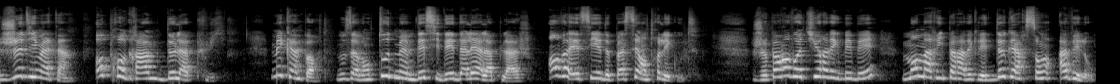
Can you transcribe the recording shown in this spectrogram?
Jeudi matin, au programme de la pluie. Mais qu'importe, nous avons tout de même décidé d'aller à la plage. On va essayer de passer entre les gouttes. Je pars en voiture avec bébé, mon mari part avec les deux garçons à vélo.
